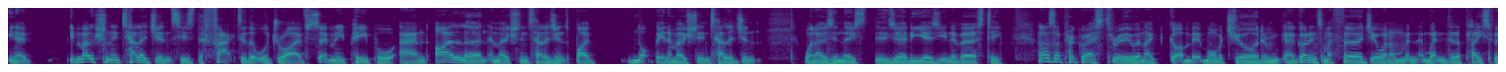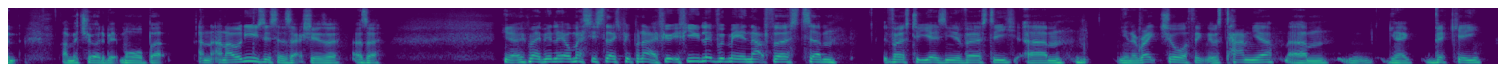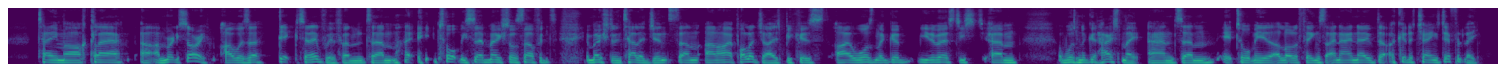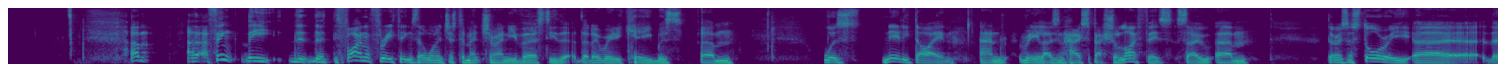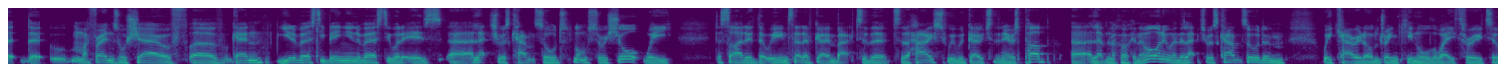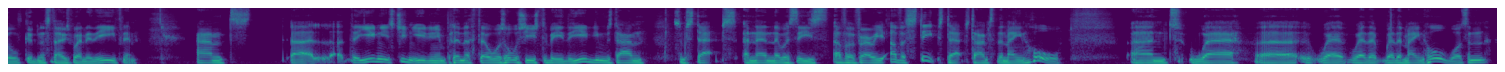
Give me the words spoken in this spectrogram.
you know, emotional intelligence is the factor that will drive so many people. And I learned emotional intelligence by not being emotionally intelligent when I was in those these early years at university. And as I progressed through and I got a bit more matured and I got into my third year when I went, went into the placement, I matured a bit more. But and, and I will use this as actually as a as a you know maybe a little message to those people now. If you if you live with me in that first um, first two years in university, um, you know Rachel, I think there was Tanya, um, you know Vicky, Tamar, Claire, uh, I'm really sorry. I was a dick to live with, and um, it taught me some emotional self, emotional intelligence, and, and I apologise because I wasn't a good university, um, I wasn't a good housemate, and um, it taught me a lot of things that I now know that I could have changed differently. Um, I think the, the, the final three things I wanted just to mention around university that, that are really key was um, was nearly dying and realizing how special life is. So um, there is a story uh, that, that my friends will share of, of, again university being university what it is. Uh, a lecture was cancelled. Long story short, we decided that we instead of going back to the to the house, we would go to the nearest pub at eleven o'clock in the morning when the lecture was cancelled, and we carried on drinking all the way through till goodness knows when in the evening. And uh, the union student union in Plymouth there was always used to be the union was down some steps and then there was these other very other steep steps down to the main hall and where uh, where where the where the main hall was. And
